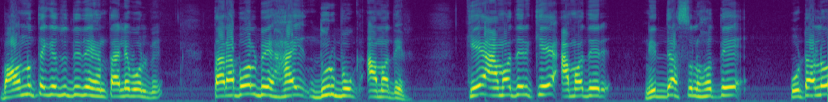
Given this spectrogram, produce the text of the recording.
বাউন্ন থেকে যদি দেখেন তাহলে বলবে, তারা বলবে, হাই, দুর্ভোগ আমাদের। কে আমাদেরকে আমাদের নির্দাসল হতে ওঠালো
